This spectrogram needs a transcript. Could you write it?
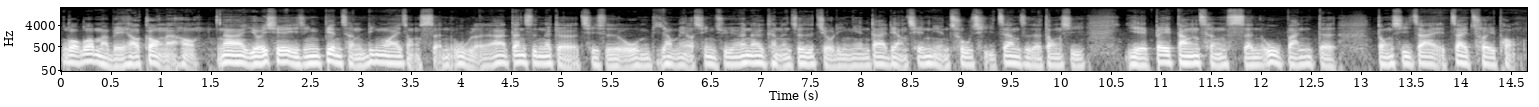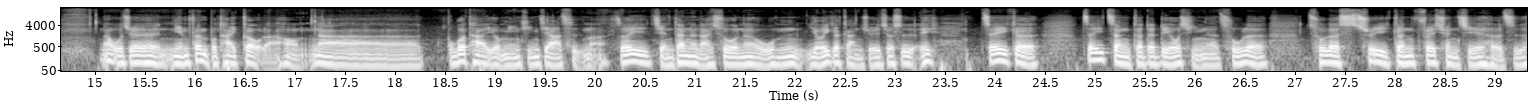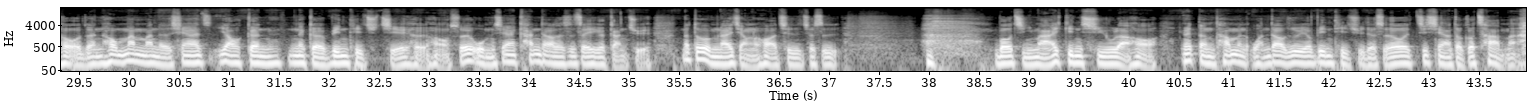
我我嘛袂晓讲了吼，那有一些已经变成另外一种神物了啊，但是那个其实我们比较没有兴趣，因为那个可能就是九零年代、两千年初期这样子的东西，也被当成神物般的东西在在吹捧。那我觉得年份不太够了吼，那不过它有明星加持嘛，所以简单的来说呢，我们有一个感觉就是，诶、欸，这个这一整个的流行呢，除了除了 street 跟 fashion 结合之后，然后慢慢的现在要跟那个 vintage 结合哈，所以我们现在看到的是这一个感觉。那对我们来讲的话，其实就是啊无钱嘛，要紧收啦吼，因为等他们玩到 Real Vintage 的时候，这些都够惨嘛，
